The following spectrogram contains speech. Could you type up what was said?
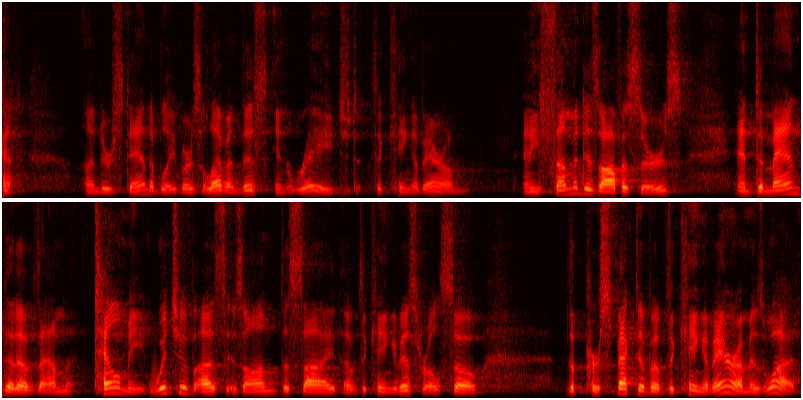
And understandably, verse 11, this enraged the king of Aram. And he summoned his officers and demanded of them, Tell me, which of us is on the side of the king of Israel? So the perspective of the king of Aram is what?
